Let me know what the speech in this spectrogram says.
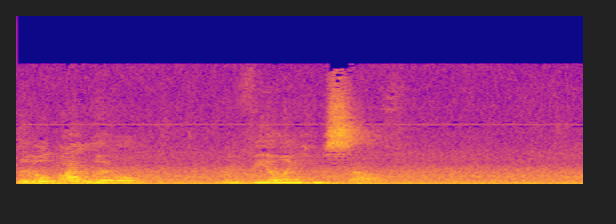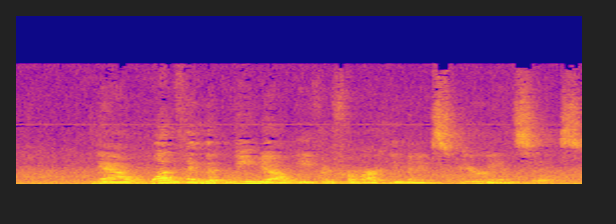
little by little revealing himself. Now, one thing that we know, even from our human experiences,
